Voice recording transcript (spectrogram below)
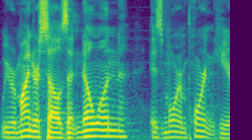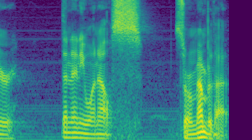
we remind ourselves that no one is more important here than anyone else. So remember that.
